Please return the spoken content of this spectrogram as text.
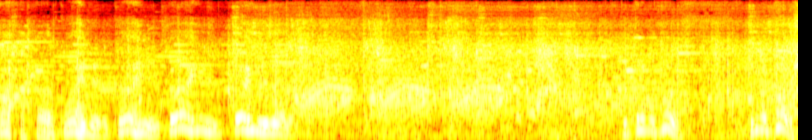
corre, corre, corre, corre, gurizada. E primo, pô. Primo, push.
